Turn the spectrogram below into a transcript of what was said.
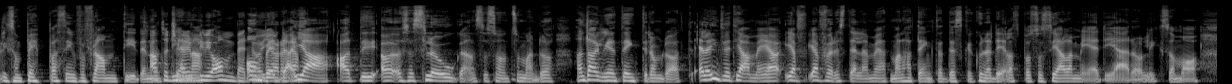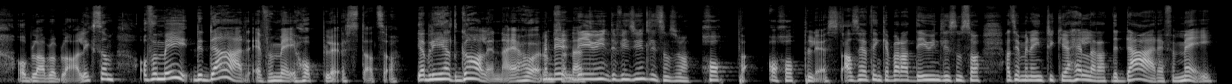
liksom peppas inför framtiden. Alltså att de hade blivit ombedda att göra det. Ja, att det, alltså slogans och sånt som man då, antagligen tänkte de då att, eller inte vet jag, men jag, jag, jag föreställer mig att man har tänkt att det ska kunna delas på sociala medier och liksom och, och bla bla bla. Liksom. Och för mig, det där är för mig hopplöst alltså. Jag blir helt galen när jag hör Men om det, sånt det, där. är ju, inte- det finns ju inte liksom så hopp och hopplöst. Alltså jag tänker bara att det är ju inte liksom så, alltså jag menar inte tycker jag heller att det där är för mig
